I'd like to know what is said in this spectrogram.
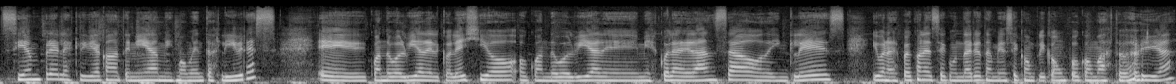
siempre la escribía cuando tenía mis momentos libres, eh, cuando volvía del colegio o cuando volvía de mi escuela de danza o de inglés. Y bueno, después con el secundario también se complicó un poco más todavía.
